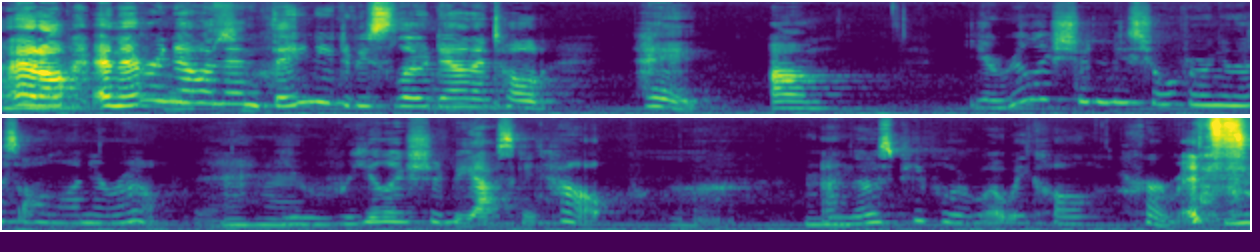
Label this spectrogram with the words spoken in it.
And, all, and every now and then they need to be slowed down and told, hey, um, you really shouldn't be shouldering this all on your own. You really should be asking help. And those people are what we call hermits.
